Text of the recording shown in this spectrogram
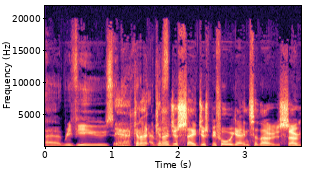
uh, reviews. Yeah. Can I everything. can I just say just before we get into those? So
